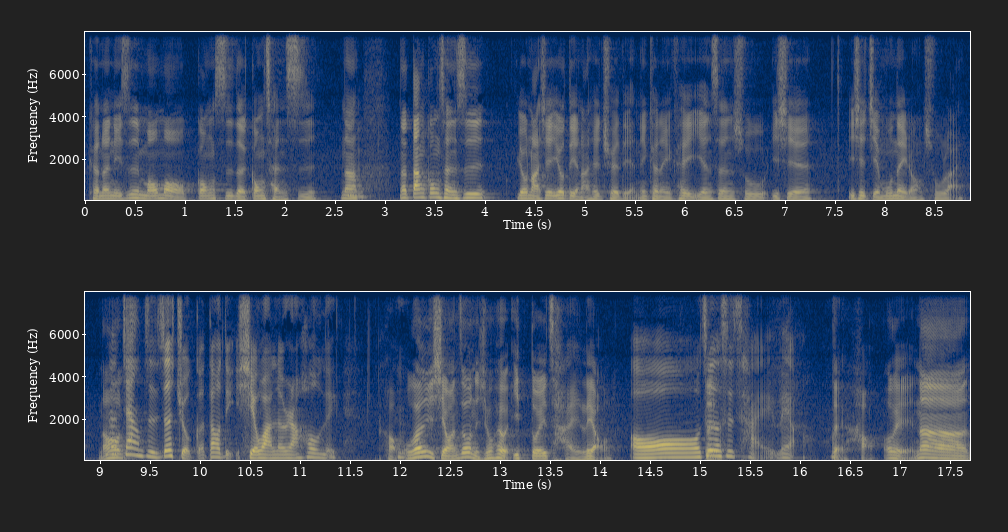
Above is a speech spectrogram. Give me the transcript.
可能你是某某公司的工程师，那那当工程师有哪些优点，哪些缺点，你可能也可以延伸出一些一些节目内容出来。然后这样子，这九个到底写完了，然后嘞？好，我跟你写完之后，你就会有一堆材料。哦，这个是材料。对，好，OK。那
